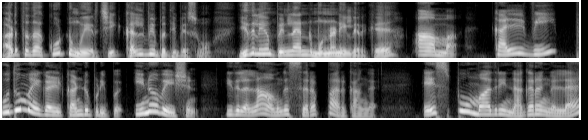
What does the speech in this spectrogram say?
அடுத்ததா கூட்டு முயற்சி கல்வி பத்தி பேசுவோம். இதுலயும் பின்லாந்து முன்னணியில இருக்கு. ஆமா கல்வி புதுமைகள் கண்டுபிடிப்பு இனோவேஷன் இதுலெல்லாம் அவங்க சிறப்பா இருக்காங்க. எஸ்பு மாதிரி நகரங்கள்ல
